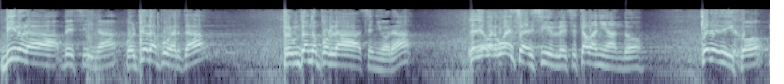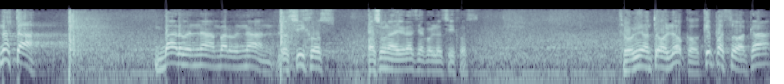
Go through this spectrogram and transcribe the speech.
vino la vecina, golpeó la puerta, preguntando por la señora. Le dio vergüenza decirle, se está bañando. ¿Qué le dijo? No está. Barbenan, Barbenan, los hijos, pasó una desgracia con los hijos. Se volvieron todos locos. ¿Qué pasó acá?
